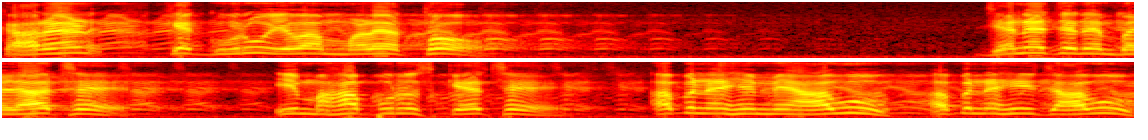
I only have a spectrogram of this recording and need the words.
કારણ કે ગુરુ એવા મળે તો જેને જેને મળ્યા છે એ મહાપુરુષ કે છે, અબ નહીં મેં આવું, અબ નહીં જાવું,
